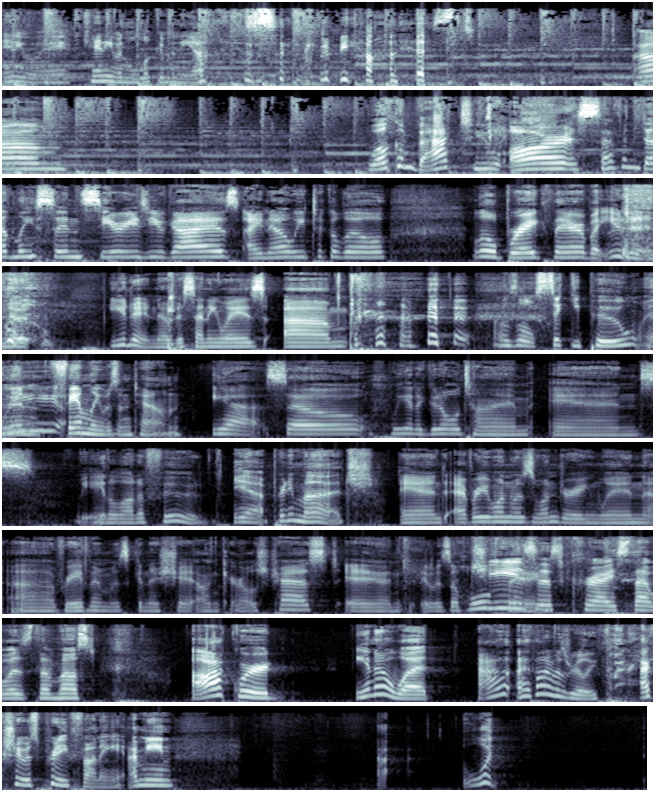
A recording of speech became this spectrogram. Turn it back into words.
Anyway, can't even look him in the eyes. I'm gonna be honest. Um, Welcome back to our Seven Deadly Sins series, you guys. I know we took a little, a little break there, but you didn't know. You didn't notice, anyways. Um, I was a little sicky poo, and We- then family was in town. Yeah. So we had a good old time, and we ate a lot of food. Yeah, pretty much. And everyone was wondering when uh, Raven was gonna shit on Carol's chest, and it was a whole thing. Jesus Christ, that was the most awkward. You know what? I, I thought it was really funny. Actually, it was pretty funny. I mean, uh, what?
